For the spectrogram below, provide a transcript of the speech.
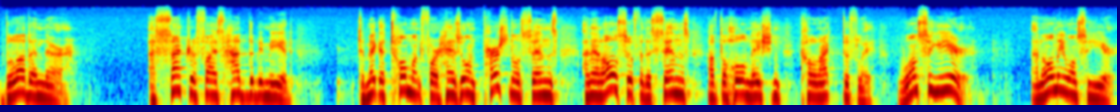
blood in there. A sacrifice had to be made to make atonement for his own personal sins and then also for the sins of the whole nation collectively. Once a year, and only once a year,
